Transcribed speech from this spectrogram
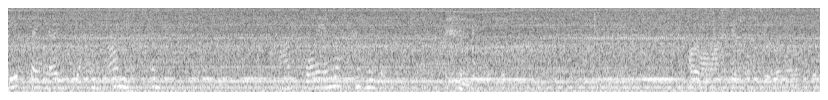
this thing is I'm I'm I'm playing Oh, actually, I'm not sure what I was saying.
